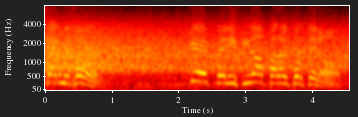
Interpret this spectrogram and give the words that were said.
Ser mejor. ¡Qué felicidad para el portero!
